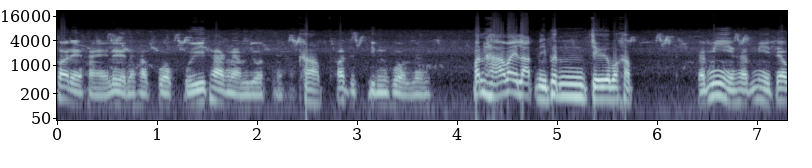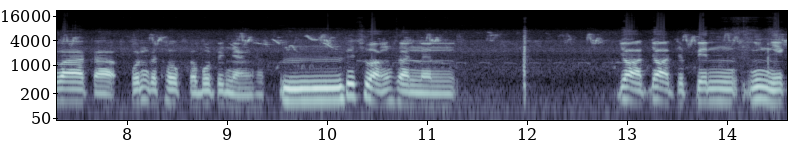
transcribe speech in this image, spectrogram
ค่อยได้หายเลยนะครับ พวกปุ๋ยทางน้ำหยศเนะครับครับเขาจะกินพวกนั้นปัญหาไวรัสนี่เพิ่นเจอบ่ครับก็มีครับมีแต่ว่าก็ผลกระทบก็บ่เป็นหยังครับ อืมคือช่วงส่วนนั้น ยอดยอดจะเป็นงิ่งงิก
